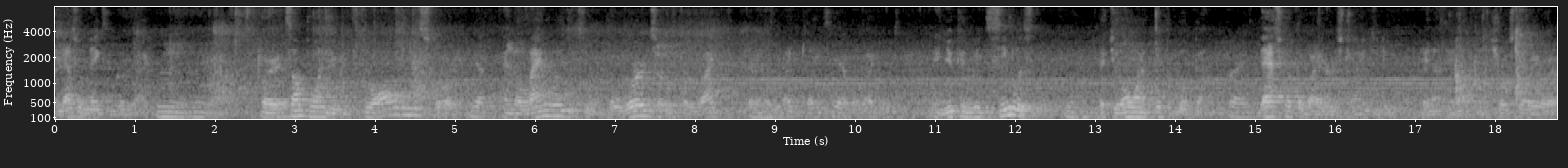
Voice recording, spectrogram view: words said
And that's what makes a good writer. Where at some point you're enthralled in the story, Yeah. and the language, the words are at the right, they're in the right place, they're the right place. And you can read seamlessly Mhm. that you don't want to put the book down. Right. That's what the writer is trying to do in a, in a, in a short story or a,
